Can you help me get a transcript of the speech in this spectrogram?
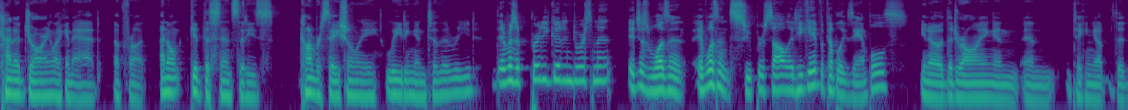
kind of jarring like an ad up front. I don't get the sense that he's conversationally leading into the read. There was a pretty good endorsement. It just wasn't it wasn't super solid. He gave a couple examples, you know, the drawing and and taking up the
